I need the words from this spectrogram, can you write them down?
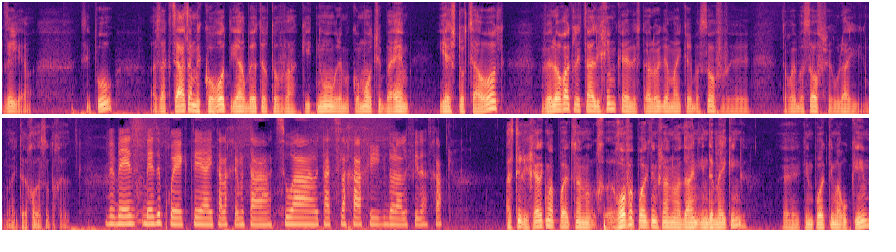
זה יהיה הסיפור, אז הקצאת המקורות תהיה הרבה יותר טובה, כי ייתנו למקומות שבהם יש תוצאות, ולא רק לתהליכים כאלה שאתה לא יודע מה יקרה בסוף, ואתה רואה בסוף שאולי היית יכול לעשות אחרת. ובאיזה פרויקט אה, הייתה לכם את התשואה או את ההצלחה הכי גדולה לפי דעתך? אז תראי, חלק מהפרויקט שלנו, רוב הפרויקטים שלנו עדיין in the making, אה, הם פרויקטים ארוכים.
